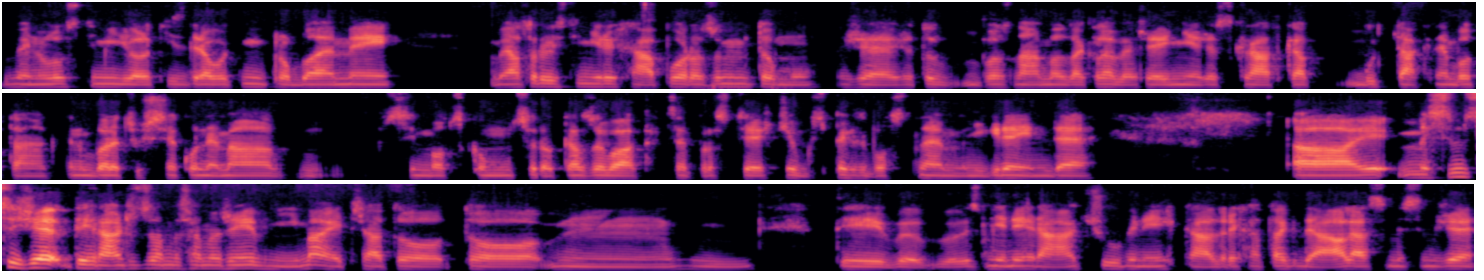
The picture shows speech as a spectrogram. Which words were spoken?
v minulosti mít velký zdravotní problémy, já to do jistý míry chápu, rozumím tomu, že, že to oznámil takhle veřejně, že zkrátka buď tak nebo tak, ten borec už jako nemá si moc komu co dokazovat, chce prostě ještě úspěch s Bostonem, nikde jinde. Uh, myslím si, že ty hráči to samozřejmě vnímají, třeba to, to mm, ty změny hráčů v jiných kádrech a tak dále. Já si myslím, že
